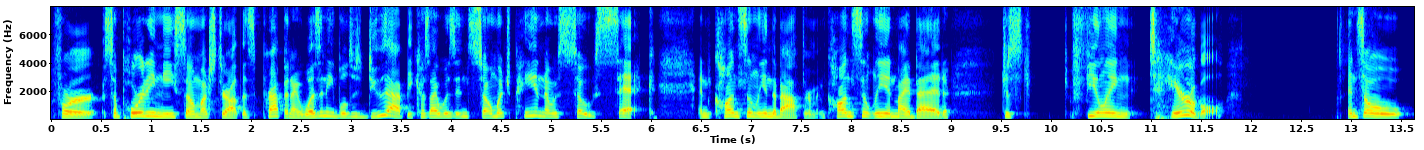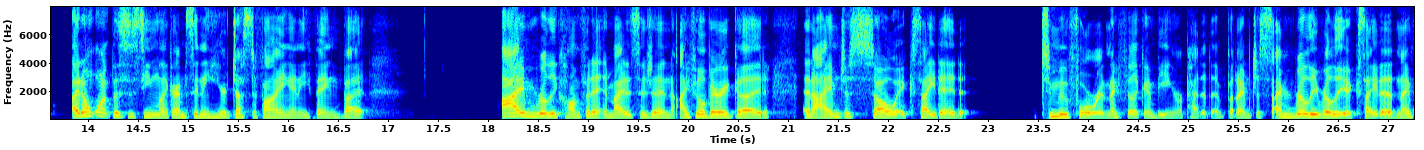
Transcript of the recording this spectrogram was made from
for supporting me so much throughout this prep. And I wasn't able to do that because I was in so much pain and I was so sick and constantly in the bathroom and constantly in my bed, just feeling terrible. And so I don't want this to seem like I'm sitting here justifying anything, but I'm really confident in my decision. I feel very good. And I'm just so excited to move forward. And I feel like I'm being repetitive, but I'm just, I'm really, really excited. And I'm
